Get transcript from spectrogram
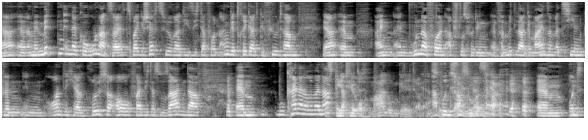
Ja, äh, dann haben wir mitten in der Corona-Zeit zwei Geschäftsführer, die sich davon angetriggert gefühlt haben, ja, ähm, einen, einen wundervollen Abschluss für den äh, Vermittler gemeinsam erzielen können in ordentlicher Größe auch, falls ich das so sagen darf, ähm, wo keiner darüber Es nachgedacht geht hier hätte. auch mal um Geld ab und Ab zu. und zu. Du mal sagen. Ähm, und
